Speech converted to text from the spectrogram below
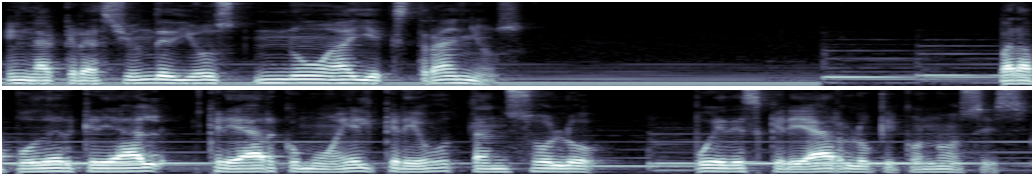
en la creación de Dios no hay extraños. Para poder crear, crear como Él creó, tan solo puedes crear lo que conoces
